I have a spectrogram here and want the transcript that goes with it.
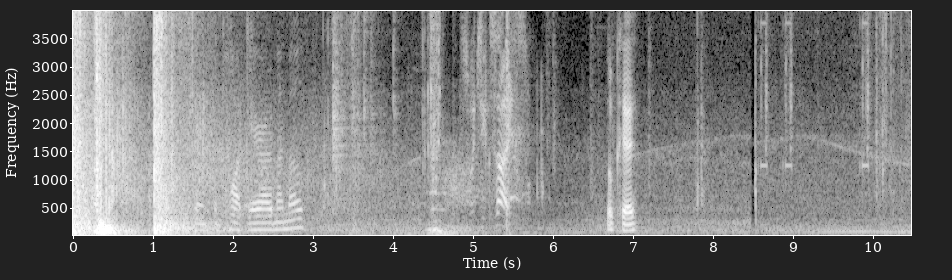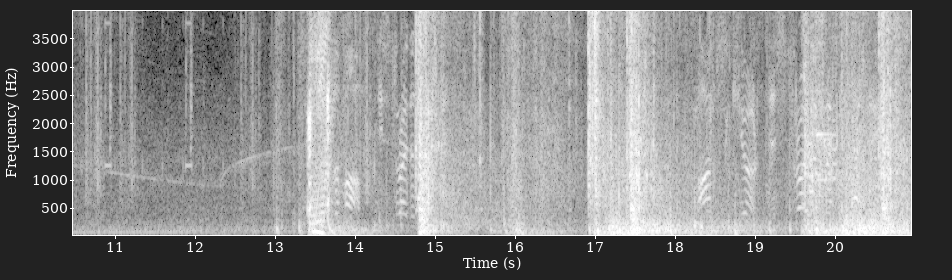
Getting some hot air out of my mouth. Switching sides. Okay. Secure the bomb. Destroy the target. Bomb secured. Destroy the weapon cache.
